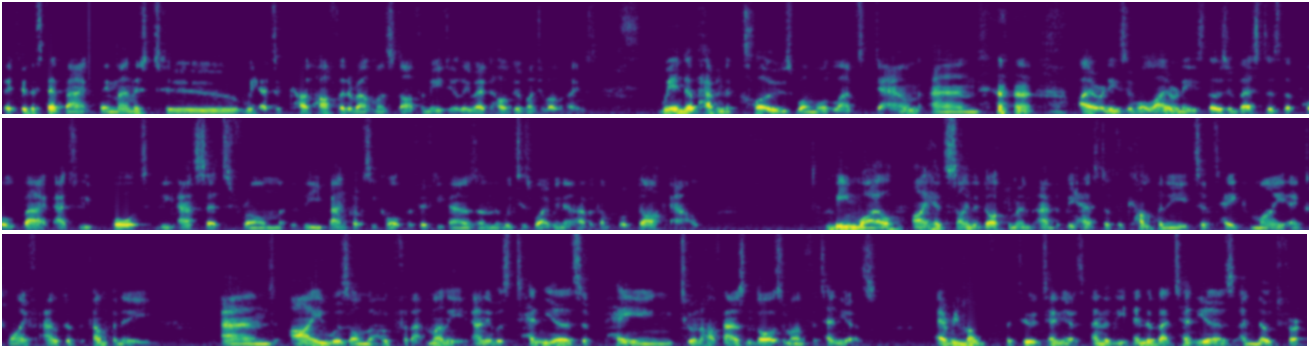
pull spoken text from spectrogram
they took a step back. They managed to. We had to cut half the development staff immediately. We had to hold do a bunch of other things. We end up having to close One World Labs down, and ironies of all ironies, those investors that pulled back actually bought the assets from the bankruptcy court for fifty thousand, which is why we now have a company called DarkOwl. Meanwhile, I had signed a document at the behest of the company to take my ex wife out of the company, and I was on the hook for that money. And it was 10 years of paying $2,500 a month for 10 years, every month for two, 10 years. And at the end of that 10 years, a note for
